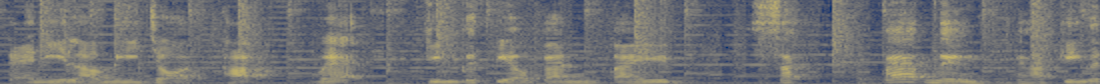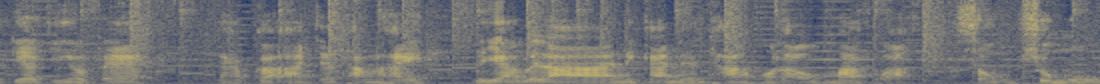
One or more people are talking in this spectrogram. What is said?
แต่นนี้เรามีจอดพักแวะกินก๋วยเตี๋ยวกันไปสักแป๊บหนึ่งนะครับ กินก๋วยเตี๋ยวกินกาแฟนะครับ ก็อาจจะทำให้ระยะเวลาในการเดินทางของเรามากกว่า 2 ชั่วโมง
